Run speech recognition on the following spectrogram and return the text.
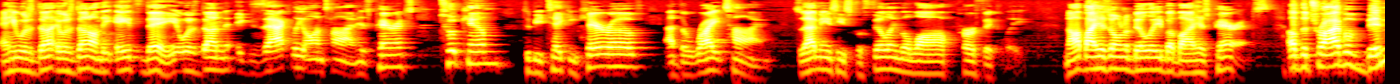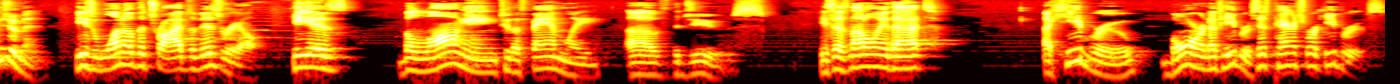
And he was done, it was done on the eighth day. It was done exactly on time. His parents took him to be taken care of at the right time. So that means he's fulfilling the law perfectly, not by his own ability, but by his parents. Of the tribe of Benjamin, he's one of the tribes of Israel. He is belonging to the family of the Jews. He says not only that, a Hebrew born of Hebrews. His parents were Hebrews.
